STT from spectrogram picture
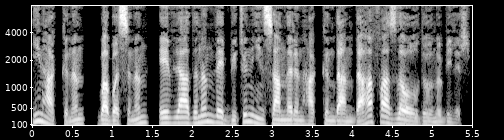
in hakkının, babasının, evladının ve bütün insanların hakkından daha fazla olduğunu bilir.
